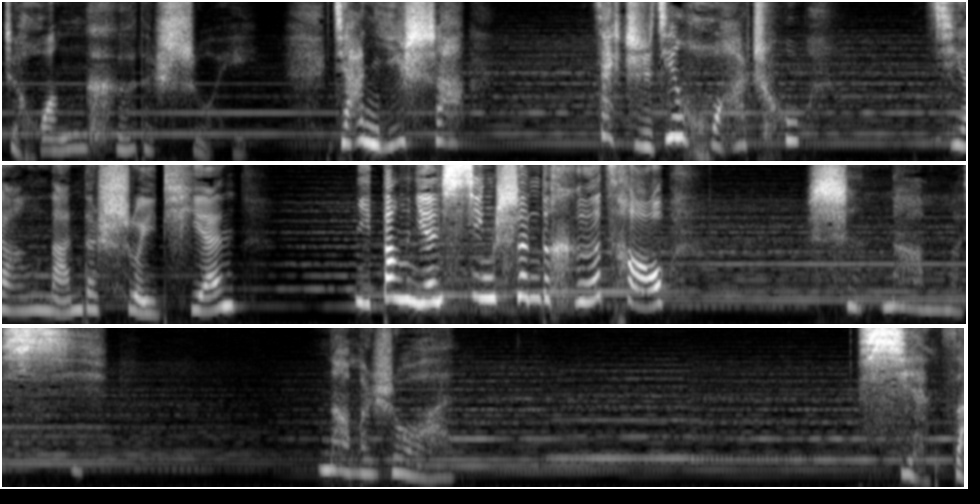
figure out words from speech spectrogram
这黄河的水夹泥沙，在指尖划出江南的水田，你当年新生的禾草。是那么细，那么软。现在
